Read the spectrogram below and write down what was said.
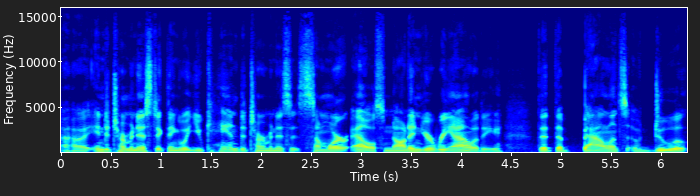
uh, indeterministic thing, what you can determine is that somewhere else, not in your reality, that the balance of dual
